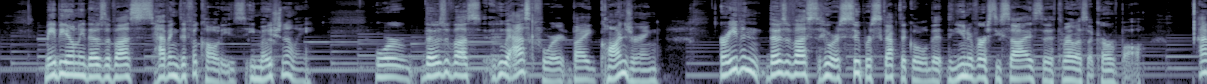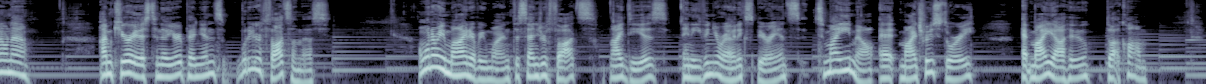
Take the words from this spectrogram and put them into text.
Maybe only those of us having difficulties emotionally, or those of us who ask for it by conjuring, or even those of us who are super skeptical that the universe decides to throw us a curveball. I don't know. I'm curious to know your opinions. What are your thoughts on this? I want to remind everyone to send your thoughts, ideas, and even your own experience to my email at mytruestory at myyahoo.com.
